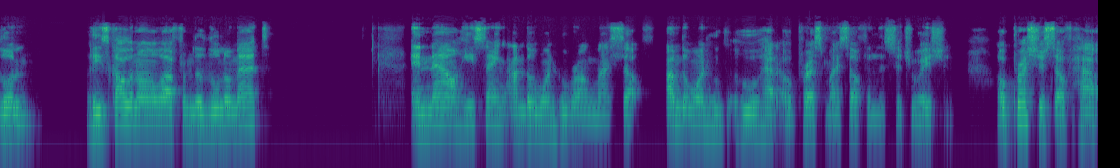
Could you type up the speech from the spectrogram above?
dhulm, he's calling on Allah from the dhulumat and now he's saying, I'm the one who wronged myself. I'm the one who, who had oppressed myself in this situation. Oppress yourself how?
